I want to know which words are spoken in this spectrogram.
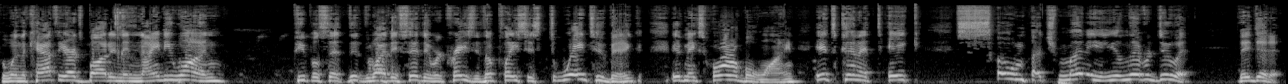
But when the Cathiards bought it in 91, people said why they said they were crazy. The place is way too big. It makes horrible wine. It's going to take so much money. You'll never do it. They did it.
